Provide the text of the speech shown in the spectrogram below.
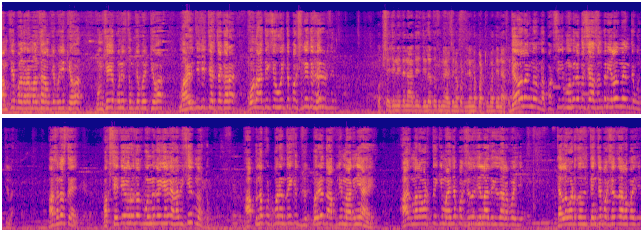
आमचे पंधरा माणसं आमच्या पैसे ठेवा तुमचे एकोणीस तुमच्या पैसे ठेवा महायुतीची चर्चा करा कोण अध्यक्ष होईल तर पक्ष नेते ठरवतील पक्षाच्या नेत्यांना आदेश दिला तर तुम्ही अर्चना पटेल यांना पाठिंबा देणार? द्यावं लागणार ना पक्षाची भूमिका तशी असेल तर इलाज नाही ना त्या गोष्टीला. असं नसतंय. पक्षाच्या विरोधात भूमिका घ्यावी हा विषयच नसतो. आपलं कुठपर्यंत आहे की जिथपर्यंत आपली मागणी आहे आज मला वाटतं की माझ्या पक्षाचा जिल्हाध्यक्ष झाला पाहिजे. त्याला वाटत असेल त्यांच्या पक्षाचा झाला पाहिजे.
